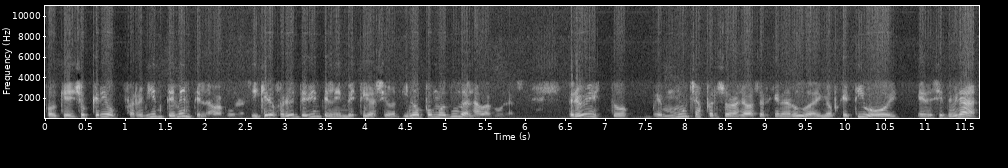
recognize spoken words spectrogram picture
porque yo creo fervientemente en las vacunas y creo fervientemente en la investigación y no pongo duda en las vacunas. Pero esto en muchas personas le va a hacer generar duda y mi objetivo hoy es decirte, mira,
